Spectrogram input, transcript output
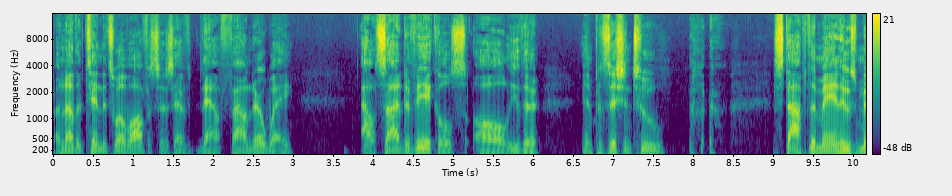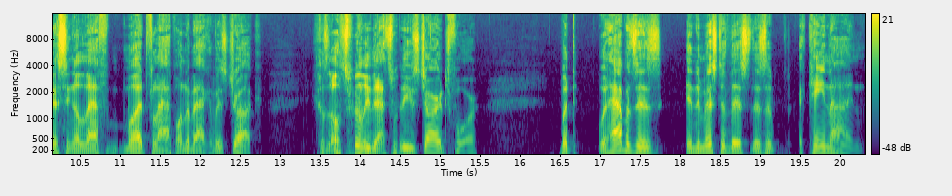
another 10 to 12 officers have now found their way outside the vehicles, all either in position to stop the man who's missing a left mud flap on the back of his truck because ultimately that's what he's charged for. But what happens is, in the midst of this, there's a, a canine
